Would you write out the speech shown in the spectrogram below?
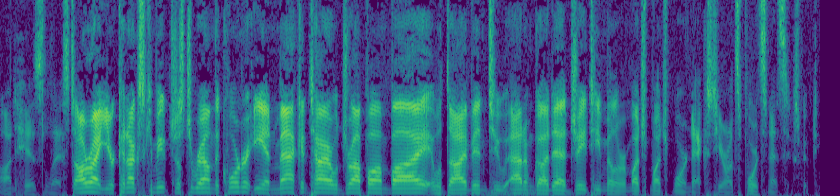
on his list. All right, your Canucks commute just around the corner. Iain MacIntyre will drop on by. We'll dive into Adam Gaudette, JT Miller, and much, much more next here on Sportsnet 650.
